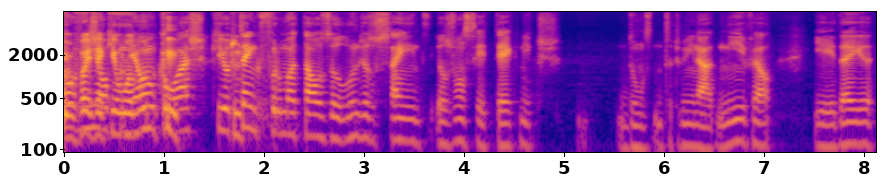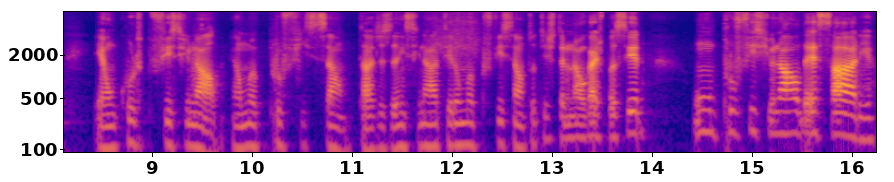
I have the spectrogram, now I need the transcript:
eu vejo aqui um aluno que. Eu acho que eu tu... tenho que formatar os alunos, eles, saem, eles vão ser técnicos de um determinado nível e a ideia é um curso profissional, é uma profissão. Estás a ensinar a ter uma profissão. Tu tens de treinar o gajo para ser um profissional dessa área.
